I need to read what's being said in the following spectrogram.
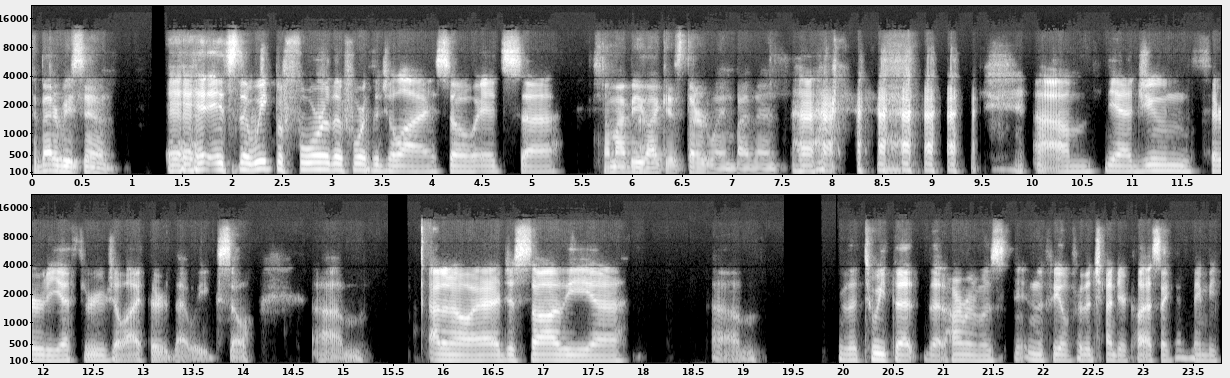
It better be soon. It's the week before the Fourth of July, so it's uh, so might be like his third win by then. um, yeah, June 30th through July 3rd that week. So um, I don't know. I just saw the uh, um, the tweet that that Harman was in the field for the John Deere Classic and made me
